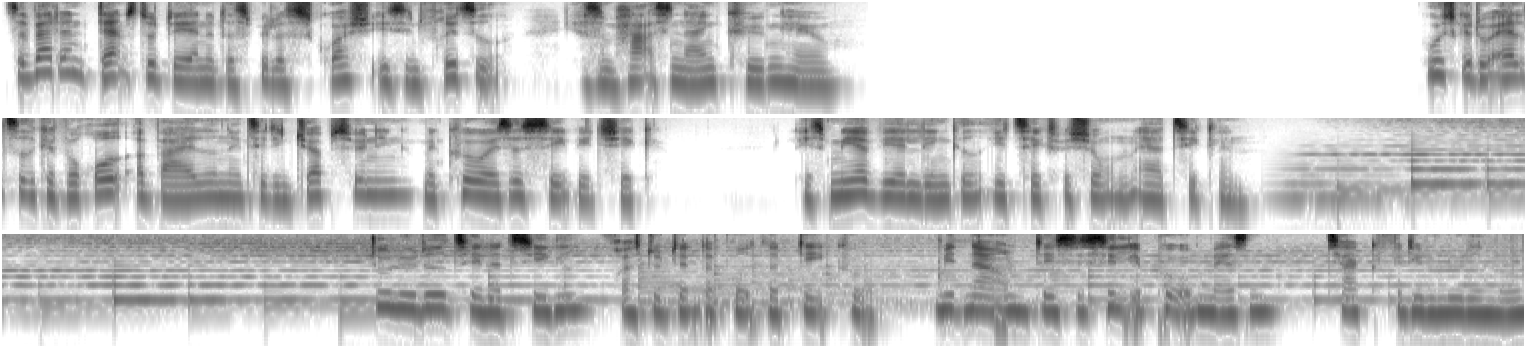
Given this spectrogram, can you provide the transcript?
så vær den dansstuderende, der spiller squash i sin fritid, eller som har sin egen køkkenhave. Husk, at du altid kan få råd og vejledning til din jobsøgning med KS' CV-check. Læs mere via linket i tekstversionen af artiklen. Du lyttede til en artikel fra studenterbrød.dk. Mit navn det er Cecilie På Madsen. Tak fordi du lyttede med.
